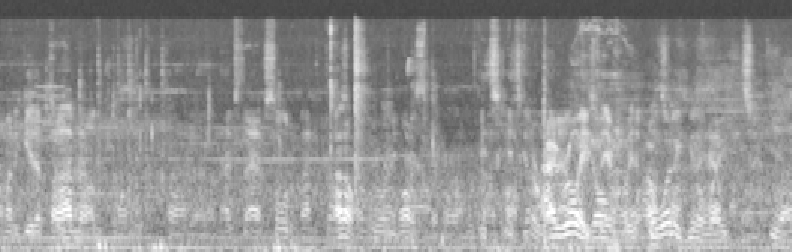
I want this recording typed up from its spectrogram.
I'm gonna get up to But I've about. never done. Uh, I've, I've sold about. a I don't dozen really right want to spend a lot of It's time. it's gonna. I run out. really Basically, don't. everybody I, want to get away from. Yeah.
